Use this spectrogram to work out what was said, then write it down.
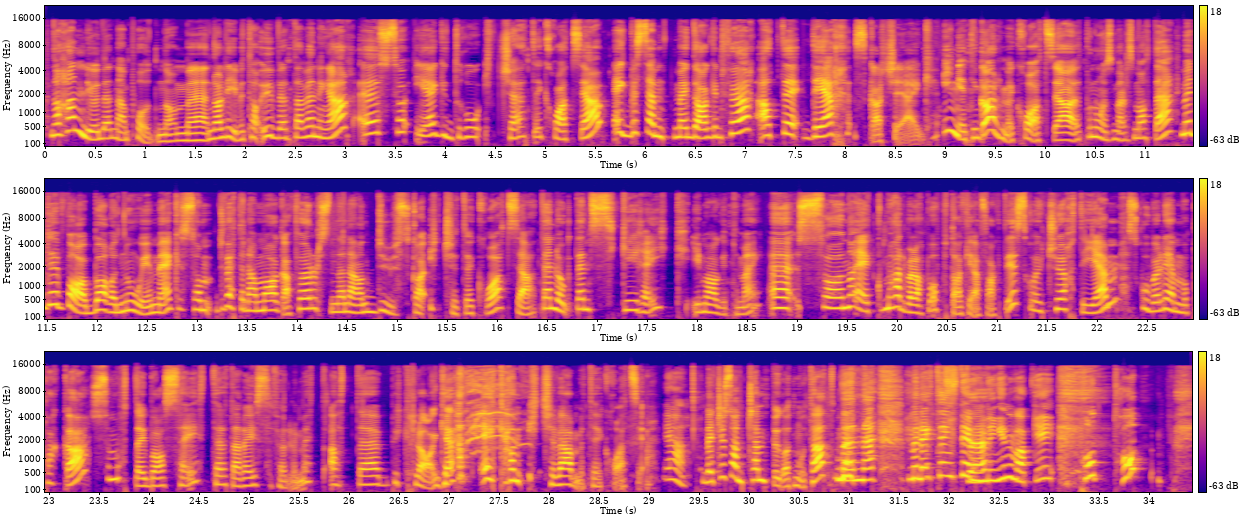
Nå handler jo denne podden om eh, når livet tar uventa vendinger, eh, så jeg dro ikke til Kroatia. Jeg bestemte meg dagen før at eh, der skal ikke jeg. Ingenting galt med Kroatia på noen som helst måte, men det var bare noe i meg som Du vet den der magefølelsen, den der 'du skal ikke til Kroatia', den, lå, den skreik i magen til meg. Så når jeg kom, hadde vel vært på opptak her, faktisk, og jeg kjørte hjem, skulle vel hjem og pakke, så måtte jeg bare si til dette reisefølget mitt at beklager, jeg kan ikke være med til Kroatia. Ja. Det er ikke sånn kjempegodt mottatt, men, eh, men jeg tenkte Stemningen var ikke på topp.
